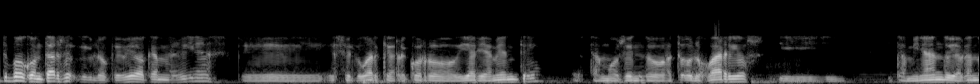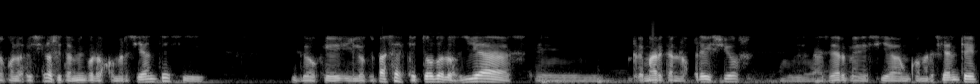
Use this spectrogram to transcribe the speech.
te puedo contar lo que veo acá en Malvinas, que es el lugar que recorro diariamente. Estamos yendo a todos los barrios y, caminando y hablando con los vecinos y también con los comerciantes y, lo que lo que pasa es que todos los días eh, remarcan los precios. Eh, ayer me decía un comerciante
